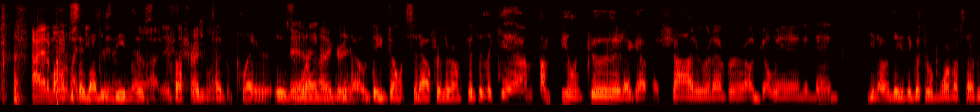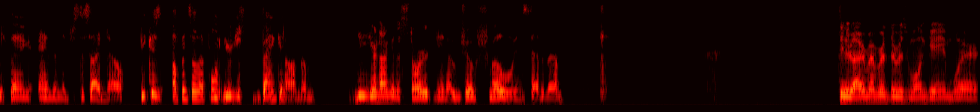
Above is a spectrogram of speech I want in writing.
I had him on I have to say that is teams is too. the So, most uh, it's a fresh frustrating type of player is Yeah, when you know they don't sit out for their own good. They're like, yeah, I'm I'm feeling good. I got my shot or whatever. I'll go in, and then you know they they go through warm ups, everything, and then they just decide no because up until that point you're just banking on them. You- You're not going to start you know Joe Schmo instead of them. Dude, I remember there was one game where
